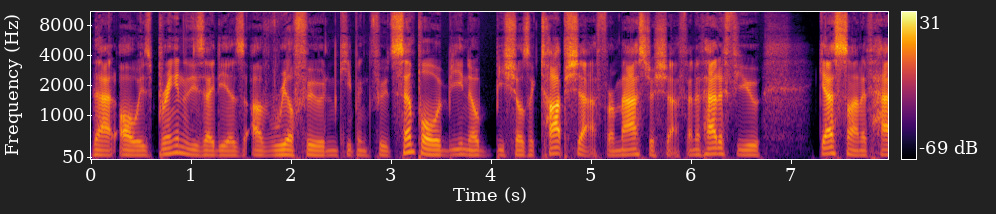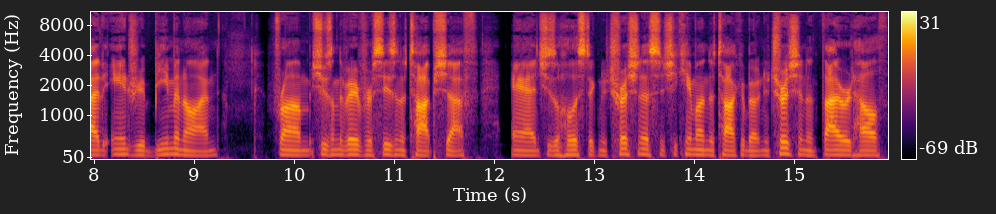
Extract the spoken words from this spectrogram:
that always bring in these ideas of real food and keeping food simple would be, you know, be shows like Top Chef or Master Chef. And I've had a few guests on. I've had Andrea Beaman on from she was on the very first season of Top Chef, and she's a holistic nutritionist, and she came on to talk about nutrition and thyroid health.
